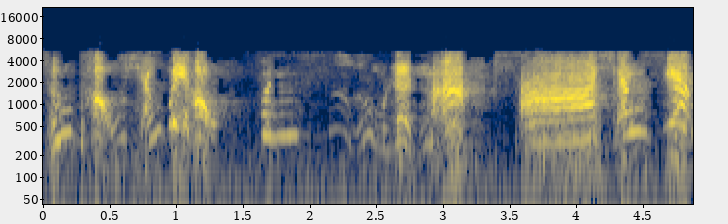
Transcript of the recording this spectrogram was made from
声炮响，背后分四路人马，杀向江。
